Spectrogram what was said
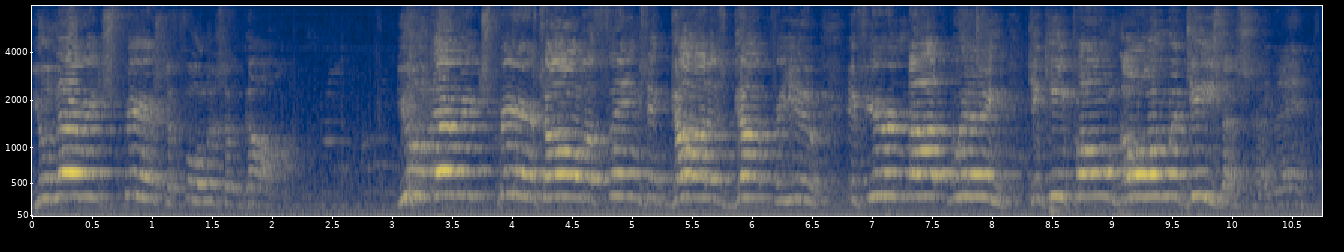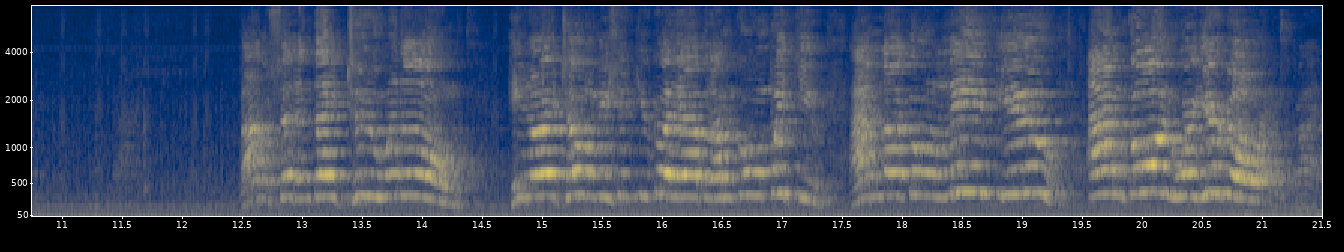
You'll never experience the fullness of God. You'll never experience all the things that God has got for you if you're not willing to keep on going with Jesus. Amen. Bible said, and they too went on. He already told him, he said, you go, yeah, but I'm going with you. I'm not going to leave you. I'm going where you're going. Right.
